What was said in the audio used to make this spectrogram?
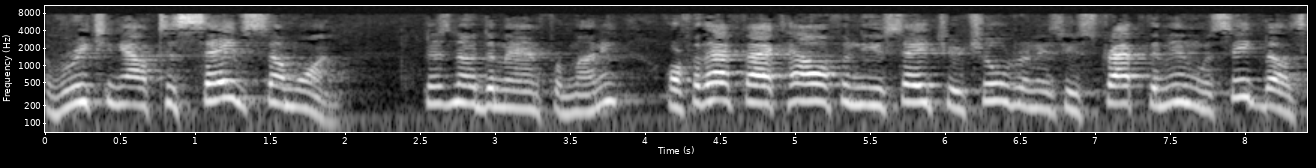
of reaching out to save someone. There's no demand for money. Or for that fact, how often do you say to your children as you strap them in with seatbelts,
